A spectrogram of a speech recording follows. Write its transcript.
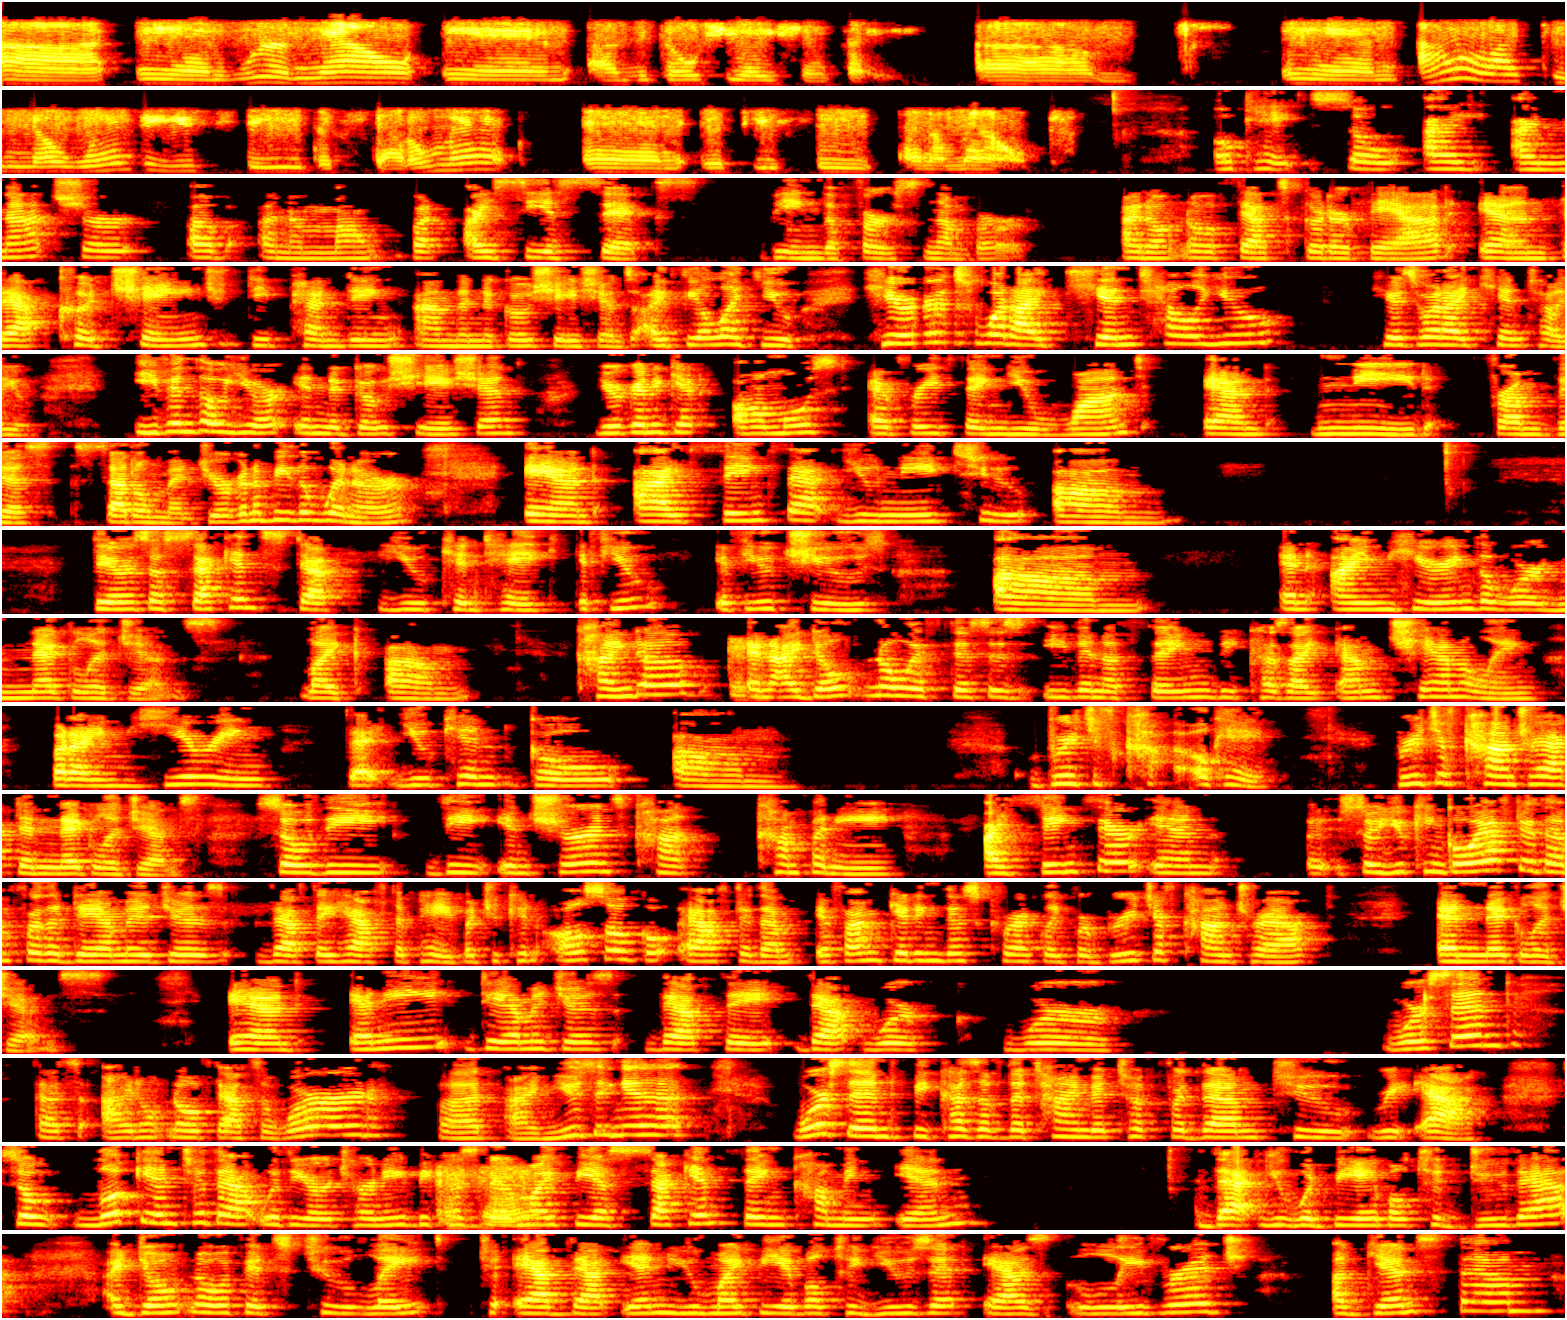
uh, and we're now in a negotiation phase. Um, and I would like to know when do you see the settlement and if you see an amount? Okay, so I I'm not sure of an amount, but I see a six being the first number. I don't know if that's good or bad, and that could change depending on the negotiations. I feel like you, here's what I can tell you. Here's what I can tell you. Even though you're in negotiation, you're going to get almost everything you want and need from this settlement. You're going to be the winner. And I think that you need to, um, there's a second step you can take if you if you choose um and i'm hearing the word negligence like um kind of and i don't know if this is even a thing because i am channeling but i'm hearing that you can go um breach of okay breach of contract and negligence. So the the insurance company i think they're in Uh, so you can go after them for the damages that they have to pay, but you can also go after them, if I'm getting this correctly, for breach of contract and negligence. And any damages that they that were were worsened, that's I don't know if that's a word, but I'm using it, worsened because of the time it took for them to react. So look into that with your attorney because there uh-huh. might be a second thing coming in that you would be able to do that. I don't know if it's too late to add that in. You might be able to use it as leverage against them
